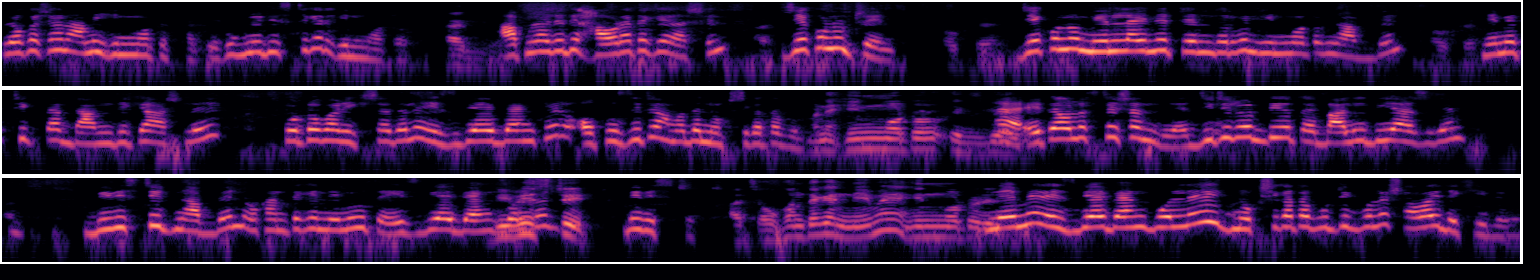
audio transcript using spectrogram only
লোকেশন আমি হিনমটর থাকি হুগলি ডিস্ট্রিক্টের হিনমটর আপনারা যদি হাওড়া থেকে আসেন। যে কোনো ট্রেন যে কোনো মেন লাইনে ট্রেন ধরবেন হিনমটর নামবেন। নেমে ঠিক তার ডান দিকে আসলে টোটো বা রিক্সা দিলে এসবিআই ব্যাংকের অপোজিটে আমাদের নকশিকাতা মানে হিন মোটর হ্যাঁ এটা হলো স্টেশন দিয়ে। জিটি রোড দিয়ে তাই বালি দিয়ে আসবেন বিবি স্ট্রিট নামবেন ওখান থেকে নেমে উঠে SBI bank BB street BB street আচ্ছা ওখান থেকে নেমে হিন মোটর নেমে এসবিআই ব্যাংক বললেই নকশিকাতা বুটিক বলে সবাই দেখিয়ে দেবে।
